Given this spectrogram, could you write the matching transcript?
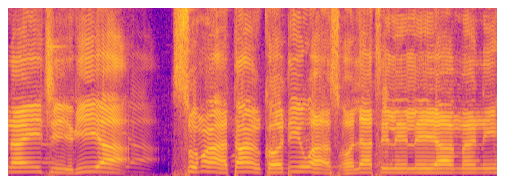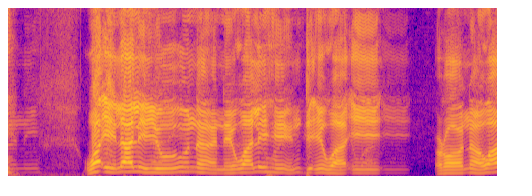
Nigeria, suma tan kodi sọ́lá tí lélẹ̀ yamani wà ìlàlì yòówù náà ní wàlíhìndé wà í. Rọ̀nà wà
